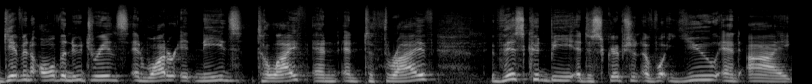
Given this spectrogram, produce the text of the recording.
given all the nutrients and water it needs to life and, and to thrive. This could be a description of what you and I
